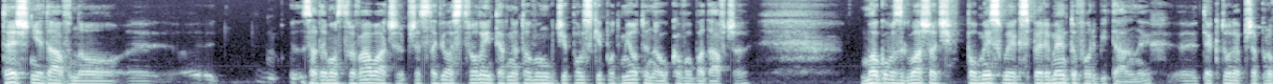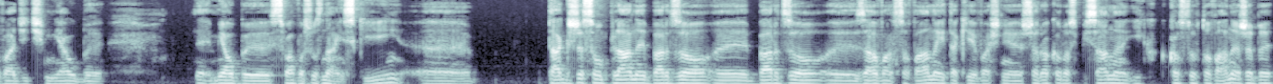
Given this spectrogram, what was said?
też niedawno, zademonstrowała czy przedstawiła stronę internetową, gdzie polskie podmioty naukowo-badawcze mogą zgłaszać pomysły eksperymentów orbitalnych, y, te, które przeprowadzić miałby, y, miałby Sławosz Uznański. E, także są plany bardzo, y, bardzo zaawansowane i takie właśnie szeroko rozpisane i konsultowane, żeby,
